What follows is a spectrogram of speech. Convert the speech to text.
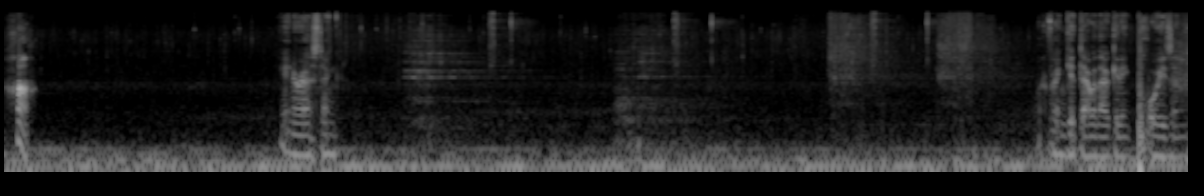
Huh. Interesting. Wonder if I can get that without getting poisoned.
